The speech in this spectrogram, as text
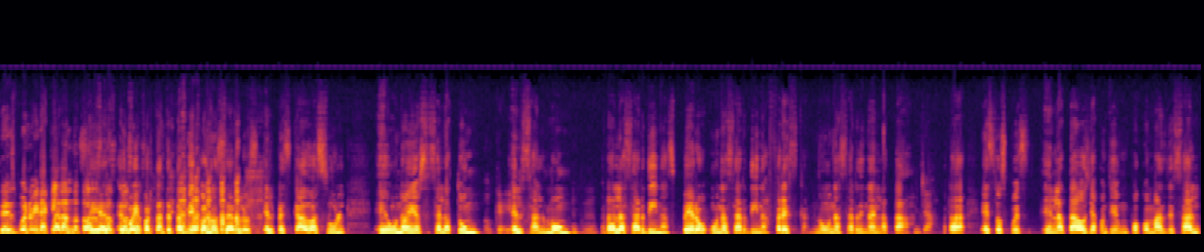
es bueno ir aclarando todas sí, estas es, es muy importante también conocerlos. El pescado azul eh, uno de ellos es el atún, el salmón, las sardinas, pero una sardina fresca, no una sardina enlatada. Estos pues enlatados ya contienen un poco más de sal,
